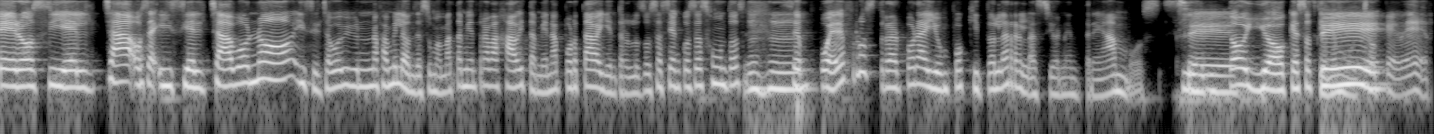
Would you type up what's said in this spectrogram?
Pero si el chavo, o sea, y si el chavo no, y si el chavo vive en una familia donde su mamá también trabajaba y también aportaba y entre los dos hacían cosas juntos, se puede frustrar por ahí un poquito la relación entre ambos. Siento yo que eso tiene mucho que ver.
